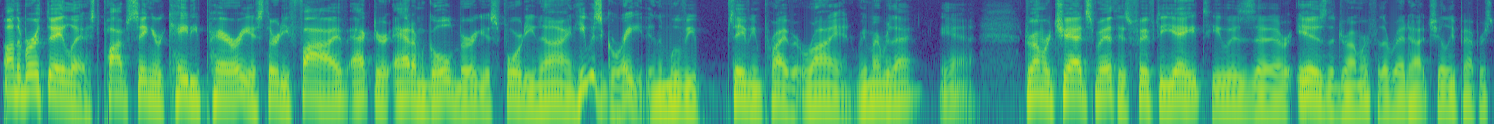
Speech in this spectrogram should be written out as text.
On the birthday list, pop singer Katy Perry is 35, actor Adam Goldberg is 49. He was great in the movie Saving Private Ryan. Remember that? Yeah. Drummer Chad Smith is 58. He was uh, or is the drummer for the Red Hot Chili Peppers.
